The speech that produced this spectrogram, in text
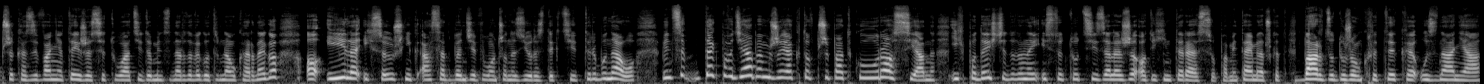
przekazywania tejże sytuacji do Międzynarodowego Trybunału Karnego, o ile ich sojusznik Assad będzie wyłączony z jurysdykcji Trybunału. Więc tak powiedziałabym, że jak to w przypadku Rosjan, ich podejście do danej instytucji zależy od ich interesu. Pamiętajmy na przykład bardzo dużą krytykę uznania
